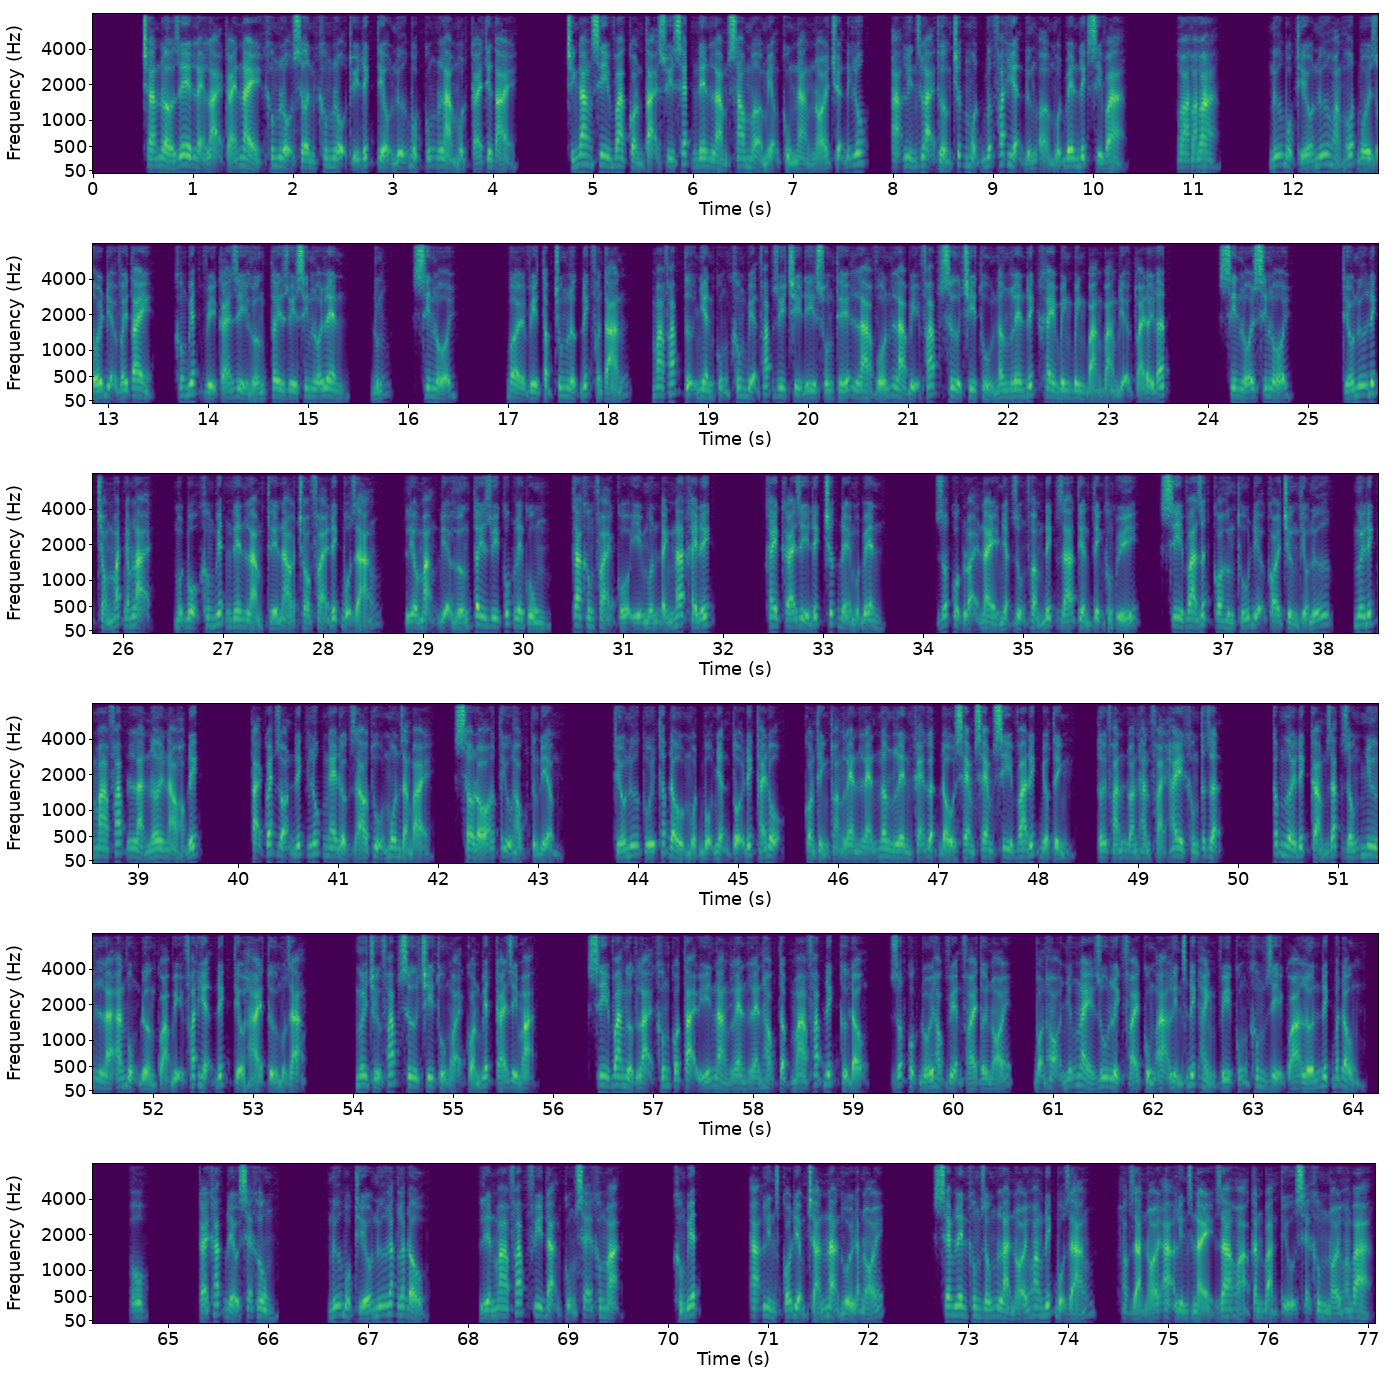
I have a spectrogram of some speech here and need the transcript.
Cha nz lại lại cái này không lộ sơn không lộ thủy đích tiểu nữ buộc cũng là một cái thiên tài. Chính đang siva còn tại suy xét nên làm sao mở miệng cùng nàng nói chuyện đích lúc, alin lại thưởng trước một bước phát hiện đứng ở một bên đích siva hoa hoa hoa nữ bộ thiếu nữ hoảng hốt bối rối địa vây tay, không biết vì cái gì hướng tây duy xin lỗi lên, đúng, xin lỗi. Bởi vì tập trung lực đích phân tán, ma pháp tự nhiên cũng không biện pháp duy trì đi xuống thế là vốn là bị pháp sư chi thủ nâng lên đích khay binh binh bảng bảng địa toái đầy đất. Xin lỗi xin lỗi. Thiếu nữ đích trong mắt nhắm lại, một bộ không biết nên làm thế nào cho phải đích bộ dáng, liều mạng địa hướng tây duy cúc lên cùng, ta không phải cố ý muốn đánh nát khay đích. Khay cái gì đích trước để một bên? Rốt cuộc loại này nhật dụng phẩm đích giá tiền tịnh không quý si va rất có hứng thú địa coi chừng thiếu nữ, ngươi đích ma pháp là nơi nào học đích? Tại quét dọn đích lúc nghe được giáo thụ môn giảng bài, sau đó tự học từng điểm. Thiếu nữ túi thấp đầu một bộ nhận tội đích thái độ, còn thỉnh thoảng len lén nâng lên khẽ gật đầu xem xem si va đích biểu tình, tới phán đoán hắn phải hay không tức giận. Cấp người đích cảm giác giống như là ăn vụng đường quả bị phát hiện đích tiểu hài từ một dạng. Ngươi trừ pháp sư chi thủ ngoại còn biết cái gì mạng si va ngược lại không có tại ý nàng len lén học tập ma pháp đích cử động, rốt cuộc đối học viện phái tới nói, bọn họ những n à y du lịch phái cùng alin đích hành vi cũng không gì quá lớn đích bất đồng. Ô, cái khác đều sẽ không. Nữ bộc thiếu nữ lắc lắc đầu. Liền ma pháp phi đạn cũng sẽ không mạng không biết. Alin có điểm chán nản hồi đáp nói. Xem lên không giống là nói hoang đích bộ dáng, hoặc giả nói alin này ra hỏa căn bản t i ể u sẽ không nói hoang ba.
